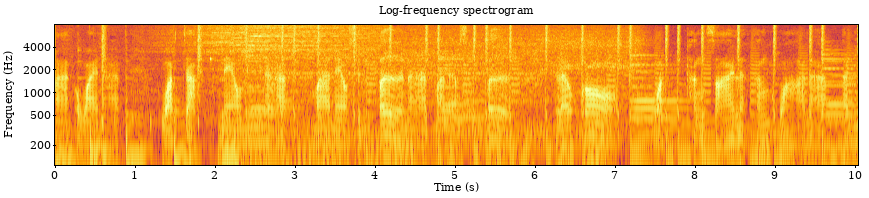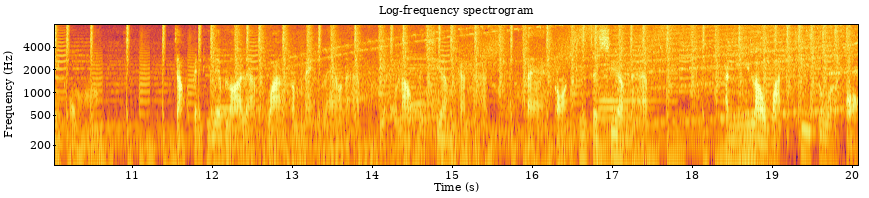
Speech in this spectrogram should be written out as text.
มาร์กเอาไว้นะครับ วัดจากแนวนี้นะครับ มาแนวเซนเตอร์นะครับ มาแนวเซนเตอร์ แล้วก็วัดทั้งซ้ายและทั้งขวานะครับ อันนี้ผมจับเป็นที่เรียบร้อยแล้ววางตำแหน่งแล้วนะครับ เดี๋ยวเราไปเชื่อมกันนะครับ แต่ก่อนที่จะเชื่อมนะครับ อันนี้เราวัดที่ตัวของ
